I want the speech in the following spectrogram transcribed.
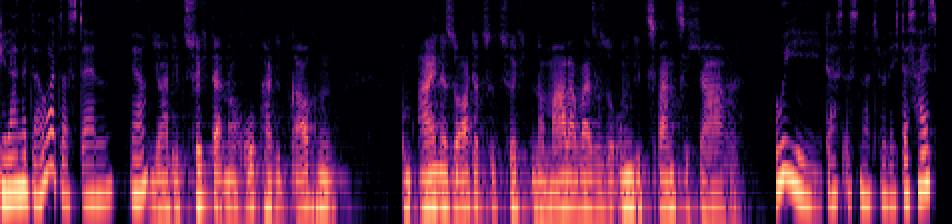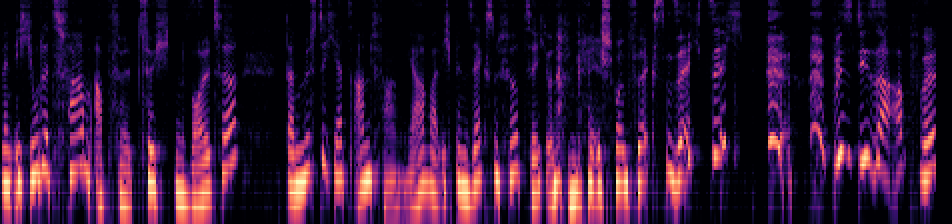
Wie lange dauert das denn? Ja, ja die Züchter in Europa, die brauchen, um eine Sorte zu züchten, normalerweise so um die 20 Jahre. Ui, das ist natürlich. Das heißt, wenn ich Judiths Farmapfel züchten wollte, dann müsste ich jetzt anfangen, ja, weil ich bin 46 und dann wäre ich schon 66, bis dieser Apfel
